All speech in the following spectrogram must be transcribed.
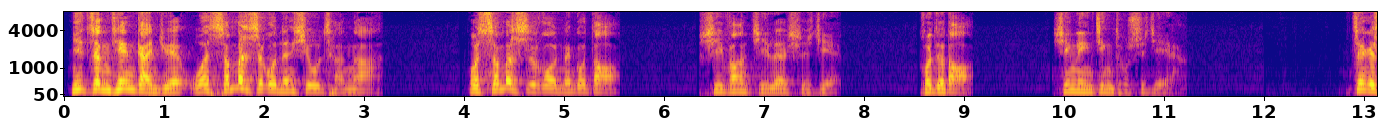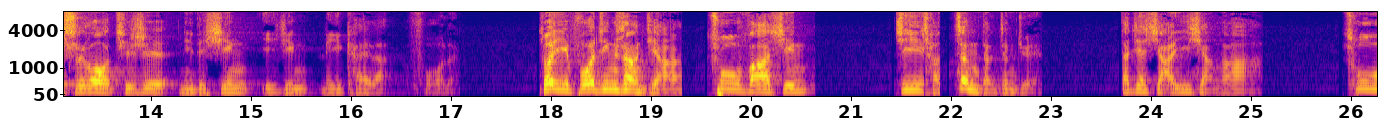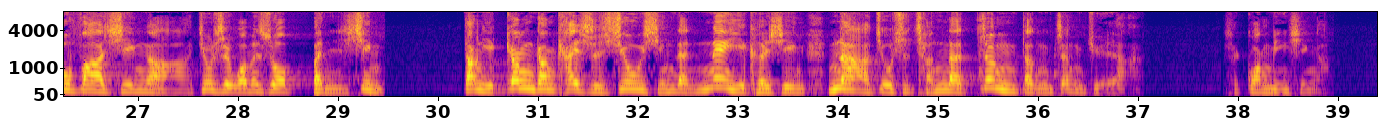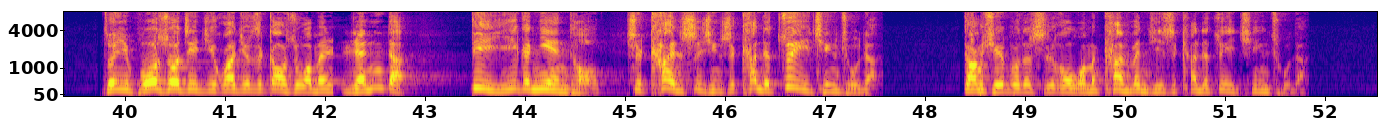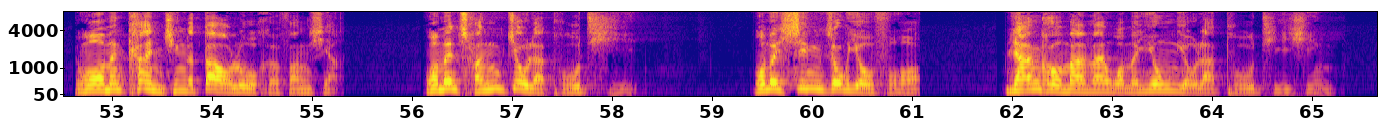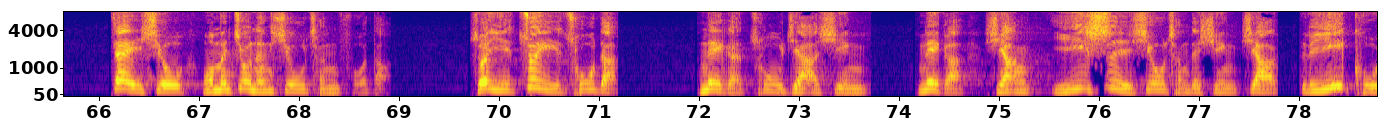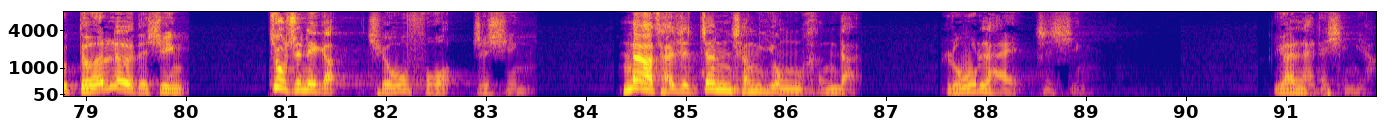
你整天感觉我什么时候能修成啊？我什么时候能够到西方极乐世界，或者到心灵净土世界啊？这个时候，其实你的心已经离开了佛了。所以佛经上讲，初发心，即成正等正觉。大家想一想啊。初发心啊，就是我们说本性。当你刚刚开始修行的那一颗心，那就是成了正等正觉啊，是光明心啊。所以佛说这句话，就是告诉我们，人的第一个念头是看事情是看得最清楚的。刚学佛的时候，我们看问题是看得最清楚的，我们看清了道路和方向。我们成就了菩提，我们心中有佛，然后慢慢我们拥有了菩提心，再修我们就能修成佛道。所以最初的那个出家心，那个想一世修成的心，想离苦得乐的心，就是那个求佛之心。那才是真诚永恒的如来之心，原来的信仰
